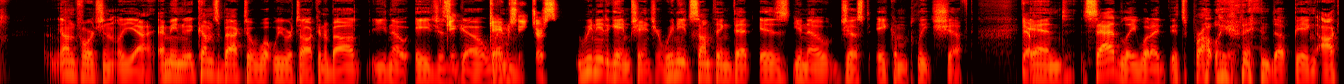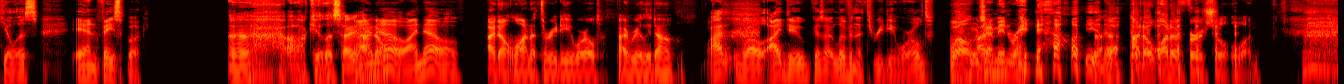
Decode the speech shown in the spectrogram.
Unfortunately, yeah. I mean, it comes back to what we were talking about, you know, ages ago. Game changers. we need a game changer. We need something that is, you know, just a complete shift. Yep. And sadly, what I it's probably going to end up being Oculus and Facebook. Uh, Oculus. I, I, I know, I know. I don't want a 3D world. I really don't. I, well, I do because I live in a 3D world, Well, which I'm, I'm- in right now. You know, I don't want a virtual one.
